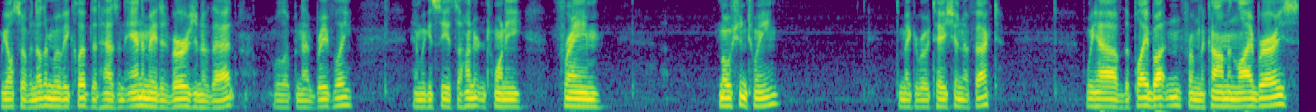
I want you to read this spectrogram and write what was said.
We also have another movie clip that has an animated version of that. We'll open that briefly and we can see it's 120 frame motion tween to make a rotation effect. We have the play button from the common libraries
